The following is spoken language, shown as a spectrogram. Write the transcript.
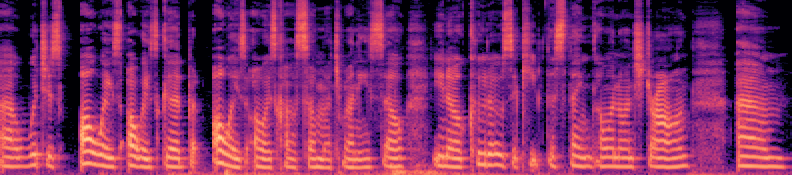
uh, which is always, always good, but always, always costs so much money. So, you know, kudos to keep this thing going on strong. Um,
